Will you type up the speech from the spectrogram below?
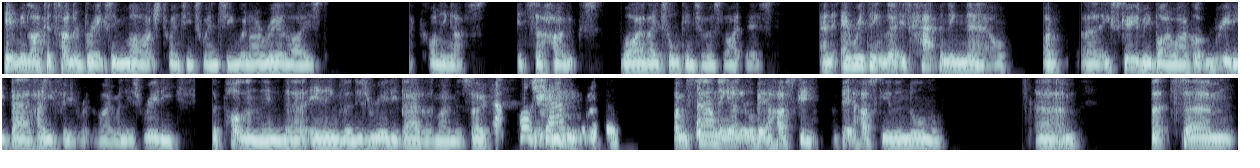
hit me like a ton of bricks in March 2020 when I realized they're conning us. It's a hoax. Why are they talking to us like this? And everything that is happening now, I, uh, excuse me, by the way, I've got really bad hay fever at the moment. It's really, the pollen in, uh, in England is really bad at the moment. So I'm sounding a little bit husky, a bit huskier than normal. Um, but um,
